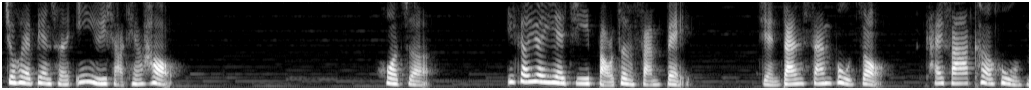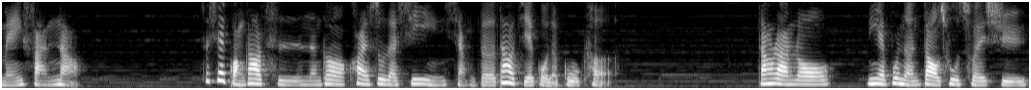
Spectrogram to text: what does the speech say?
就会变成英语小天后。或者，一个月业绩保证翻倍，简单三步骤。开发客户没烦恼，这些广告词能够快速的吸引想得到结果的顾客。当然喽，你也不能到处吹嘘，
